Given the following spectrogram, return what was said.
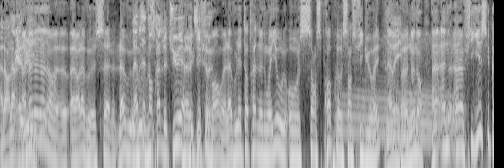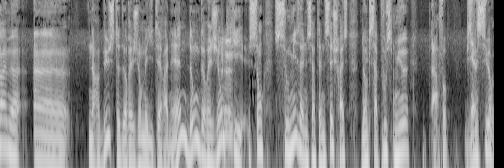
Alors là, Ah, Rémi, non, non, non, non. euh, Alors là, vous, ça, là, vous, là vous êtes en train de le tuer à Bah, petit exactement. Là, vous êtes en train de le noyer au, au sens propre et au sens figuré. Ah oui. Euh, non, non. Un, un, un figuier, c'est quand même un, arbuste de régions méditerranéennes, donc de régions Mhm. qui sont soumises à une certaine sécheresse. Donc ça pousse mieux. Alors faut bien sûr,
